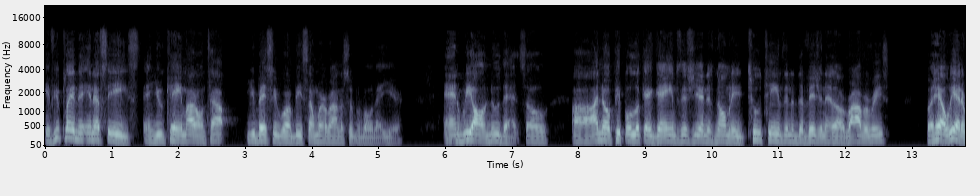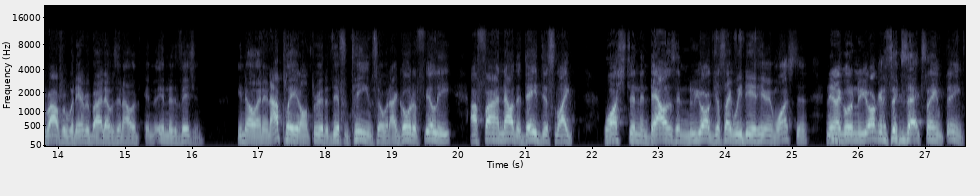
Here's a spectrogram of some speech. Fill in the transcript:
if you played in the NFC East and you came out on top, you basically were going to be somewhere around the Super Bowl that year, and we all knew that. So uh, I know people look at games this year and there's normally two teams in the division that are rivalries, but hell, we had a rivalry with everybody that was in our in, in the division, you know. And then I played on three of the different teams. So when I go to Philly, I find out that they dislike Washington and Dallas and New York just like we did here in Washington. And then I go to New York and it's the exact same thing.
